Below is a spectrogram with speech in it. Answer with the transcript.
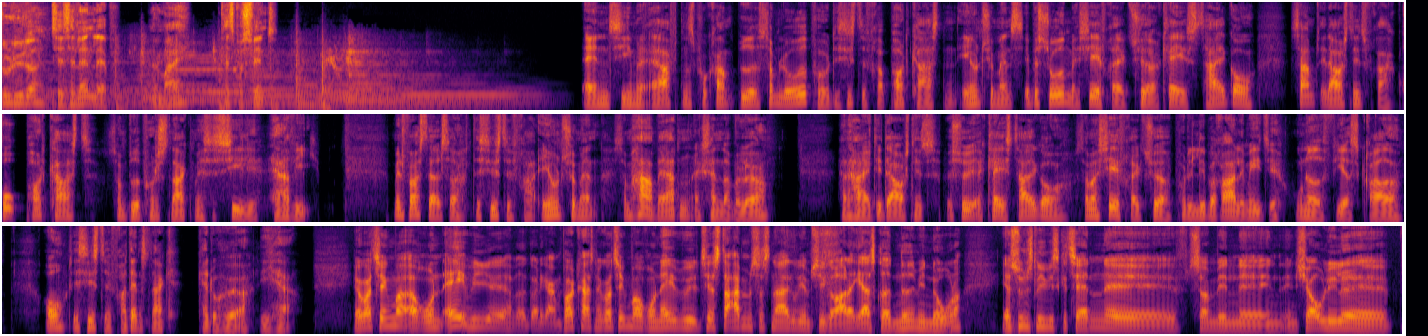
Du lytter til Talentlab med mig, Kasper Svendt. Anden time af aftens program byder som lovet på det sidste fra podcasten Eventyrmands episode med chefredaktør Klaas Tejgaard, samt et afsnit fra Gro Podcast, som byder på en snak med Cecilie Hervig. Men først altså det sidste fra Eventyrmand, som har verden Alexander Valør. Han har i dette afsnit besøg af Klaas Tejgaard, som er chefredaktør på det liberale medie 180 grader. Og det sidste fra den snak kan du høre lige her. Jeg kunne godt tænke mig at runde af. Vi øh, har været godt i gang med podcasten. Jeg kunne godt tænke mig at runde af. Vi, til at starte med, så snakkede vi om cigaretter. Jeg har skrevet den ned i mine noter. Jeg synes lige, vi skal tage den øh, som en, øh, en, en sjov lille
